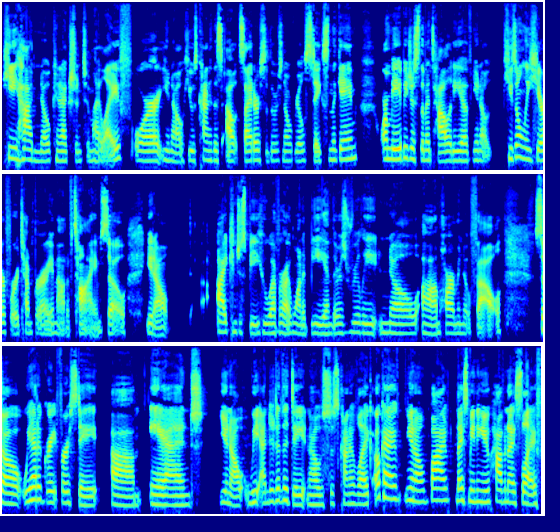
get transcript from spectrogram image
he had no connection to my life or, you know, he was kind of this outsider, so there was no real stakes in the game, or maybe just the mentality of, you know, he's only here for a temporary amount of time. So, you know, I can just be whoever I want to be, and there's really no um, harm and no foul. So we had a great first date, um, and you know, we ended at the date and I was just kind of like, okay, you know, bye, nice meeting you, have a nice life.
